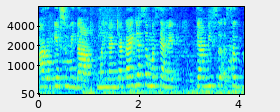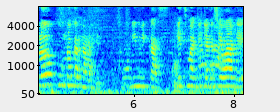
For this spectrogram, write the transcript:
आरोग्य सुविधा महिलांच्या काय ज्या समस्या आहेत त्या मी स- सगळं पूर्ण करणार आहे. बिन विकास हेच माझी जनसेवा आहे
